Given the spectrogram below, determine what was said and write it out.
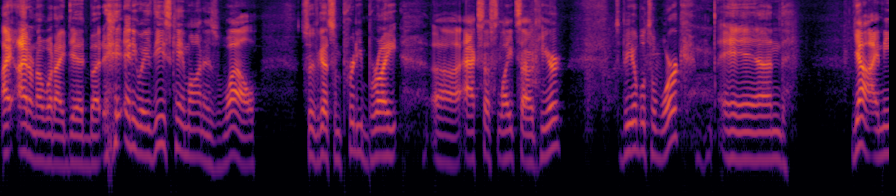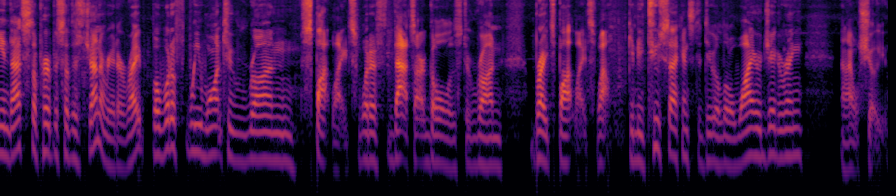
I, I don't know what I did, but anyway, these came on as well. So we've got some pretty bright uh, access lights out here to be able to work. And Yeah, I mean, that's the purpose of this generator, right? But what if we want to run spotlights? What if that's our goal is to run bright spotlights? Well, give me two seconds to do a little wire jiggering and I will show you.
